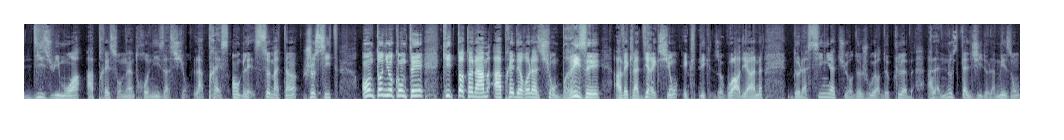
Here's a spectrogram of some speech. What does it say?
18 mois après son intronisation. La presse anglaise ce matin, je cite, Antonio Conte quitte Tottenham après des relations brisées avec la direction, explique The Guardian. De la signature de joueurs de club à la nostalgie de la maison,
